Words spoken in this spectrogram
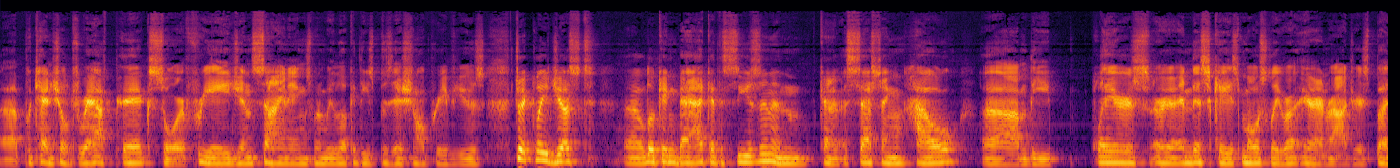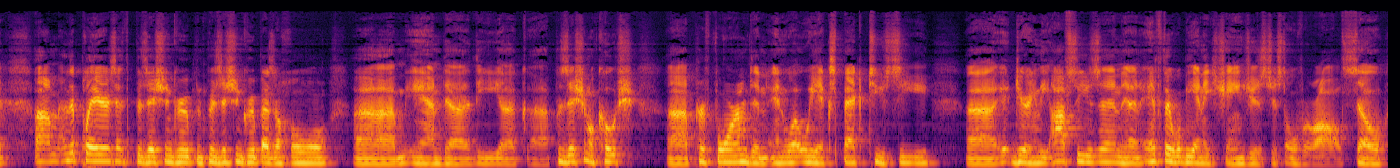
uh, potential draft picks or free agent signings when we look at these positional previews. Strictly just uh, looking back at the season and kind of assessing how um, the players, or in this case, mostly Aaron Rodgers, but um, and the players at the position group and position group as a whole, um, and uh, the uh, uh, positional coach uh, performed and, and what we expect to see uh, during the offseason and if there will be any changes just overall. So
